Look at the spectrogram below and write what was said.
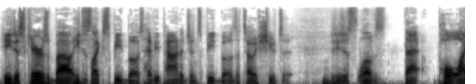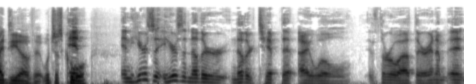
He just cares about. He just likes speed bows, heavy poundage and speed bows. That's how he shoots it. He just loves that whole idea of it, which is cool. And here's a, here's another another tip that I will throw out there, and I'm and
